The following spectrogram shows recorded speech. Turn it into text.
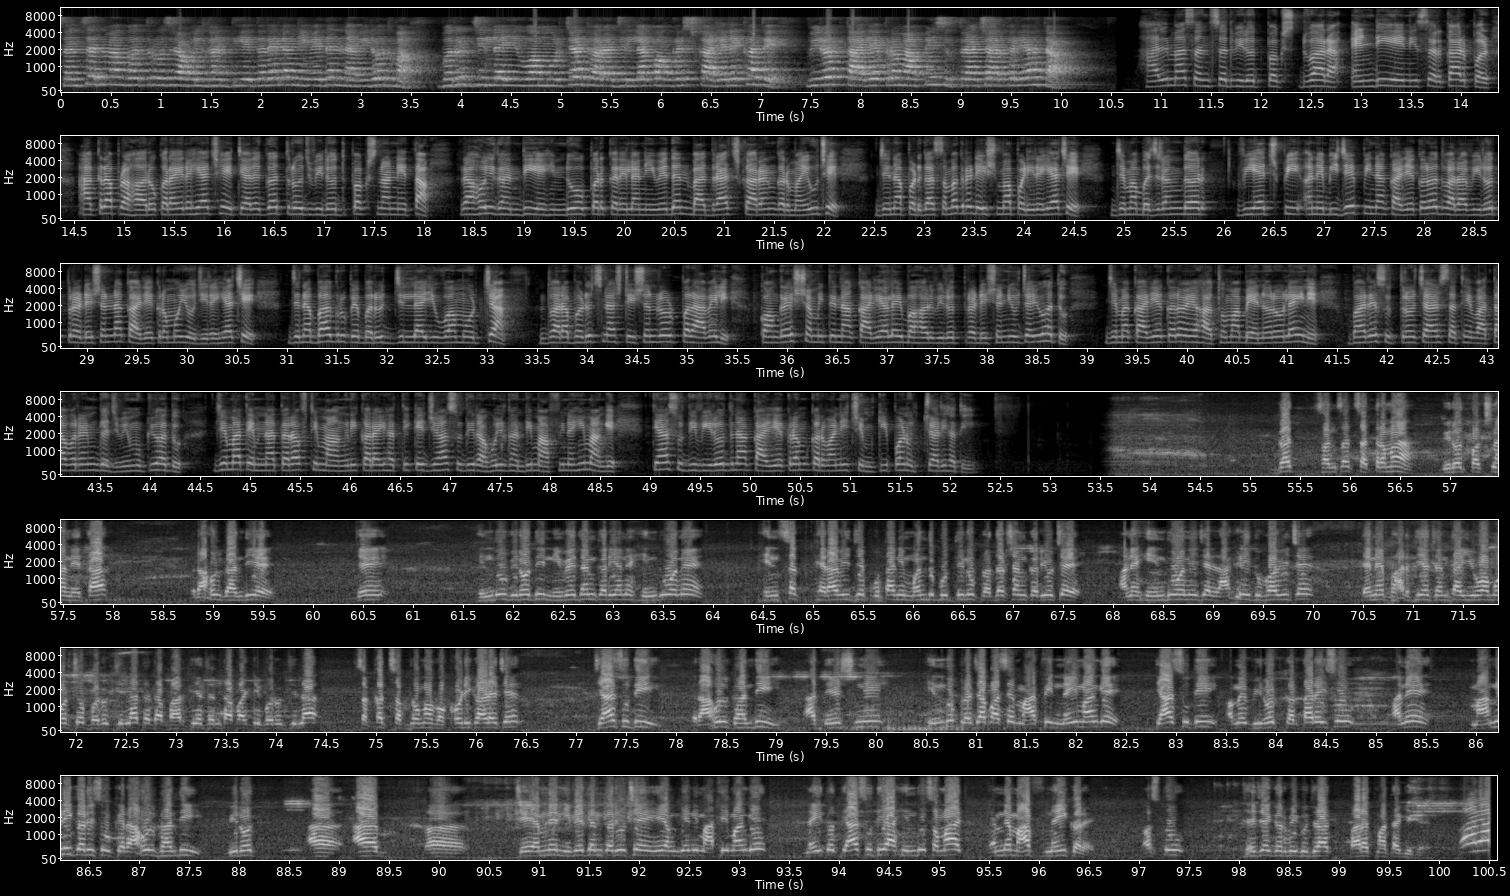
સંસદમાં ગત રોજ રાહુલ ગાંધીએ કરેલા નિવેદનના વિરોધમાં ભરૂચ જિલ્લા યુવા મોરચા દ્વારા જિલ્લા કોંગ્રેસ કાર્યાલય ખાતે વિરોધ કાર્યક્રમ આપી સૂત્રાચાર કર્યા હતા. હાલમાં સંસદ વિરોધ પક્ષ દ્વારા એનડીએની સરકાર પર આકરા પ્રહારો કરાઈ રહ્યા છે. ત્યારે ગત રોજ વિરોધ પક્ષના નેતા રાહુલ ગાંધીએ હિન્દુઓ પર કરેલા નિવેદન બાદ રાજકારણ ગરમાયું છે, જેના પડઘા સમગ્ર દેશમાં પડી રહ્યા છે, જેમાં બજરંગ દળ વીએચપી અને બીજેપીના કાર્યકરો દ્વારા વિરોધ પ્રદર્શનના કાર્યક્રમો યોજી રહ્યા છે, જેના ભાગરૂપે ભરૂચ જિલ્લા યુવા મોરચા દ્વારા ભરૂચના સ્ટેશન રોડ પર આવેલી કોંગ્રેસ સમિતિના કાર્યાલય બહાર વિરોધ પ્રદર્શન યોજાયું હતું, જેમાં કાર્યકરોએ હાથોમાં બેનરો લઈને ભારે સૂત્રોચ્ચાર સાથે વાતાવરણ ગજવી મૂક્યું હતું, જેમાં તેમના તરફથી માંગણી કરાઈ હતી કે જ્યાં સુધી રાહુલ ગાંધી માફી નહીં માંગે, ત્યાં સુધી વિરોધના કાર્યક્રમ કરવાની ચીમકી પણ ઉચ્ચારી હતી. ગત સંસદ સત્રમાં વિરોધ પક્ષના નેતા રાહુલ ગાંધીએ જે હિન્દુ વિરોધી નિવેદન કરી અને હિન્દુઓને હિંસક ઠેરાવી જે પોતાની મંદબુદ્ધિનું પ્રદર્શન કર્યું છે અને હિન્દુઓની જે લાગણી દુભાવી છે, તેને ભારતીય જનતા યુવા મોરચો, ભરૂચ જિલ્લા તથા ભારતીય જનતા પાર્ટી ભરૂચ જિલ્લા સખત શબ્દોમાં વખોડી કાઢે છે. જ્યાં સુધી રાહુલ ગાંધી આ દેશની હિન્દુ પ્રજા પાસે માફી નહીં માંગે ત્યાં સુધી અમે વિરોધ કરતા રહીશું અને માંગણી કરીશું કે રાહુલ ગાંધી વિરોધ, આ જે એમને નિવેદન કર્યું છે એ અંગેની માફી માંગે. નહીં તો ત્યાં સુધી આ હિન્દુ સમાજ એમને માફ નહીં કરે. અસ્તુ, જય જય ગરબી ગુજરાત, ભારત માતા કી જય.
